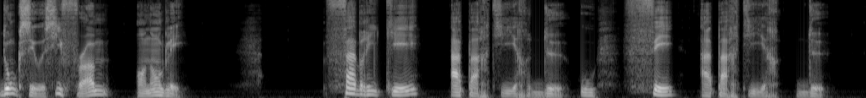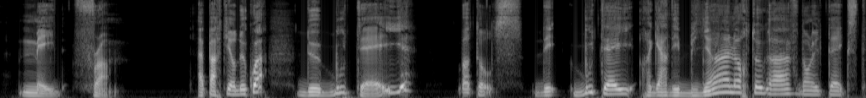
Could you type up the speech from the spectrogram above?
Donc c'est aussi from en anglais. Fabriquer à partir de ou fait à partir de. Made from. À partir de quoi? De bouteilles, bottles, des bouteilles. Regardez bien l'orthographe dans le texte.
